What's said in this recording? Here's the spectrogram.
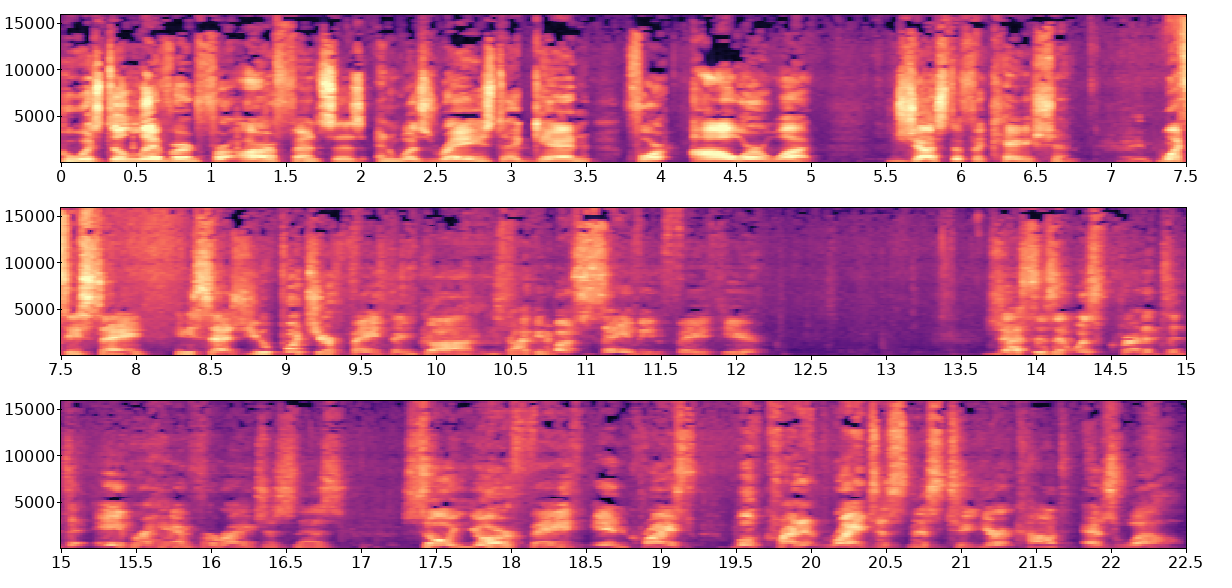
who was delivered for our offenses and was raised again for our what? Justification. What's he saying? He says, You put your faith in God. He's talking about saving faith here. Just as it was credited to Abraham for righteousness, so your faith in Christ will credit righteousness to your account as well.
